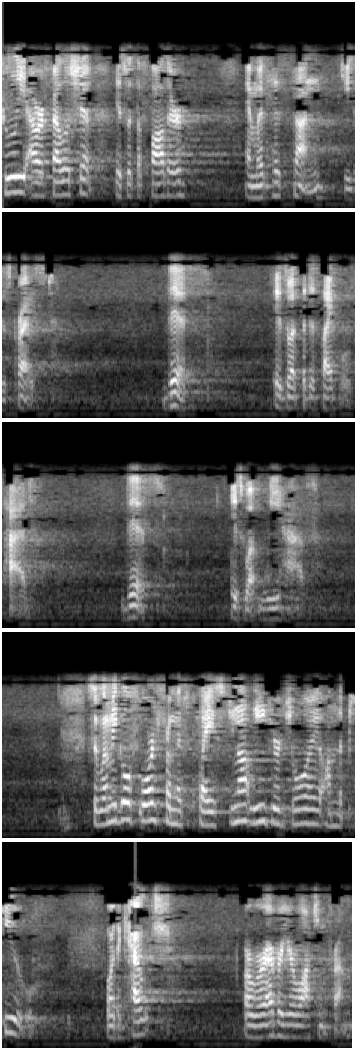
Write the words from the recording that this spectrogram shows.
truly our fellowship is with the Father and with his Son, Jesus Christ. This is what the disciples had. This is what we have. So when we go forth from this place, do not leave your joy on the pew or the couch or wherever you're watching from.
